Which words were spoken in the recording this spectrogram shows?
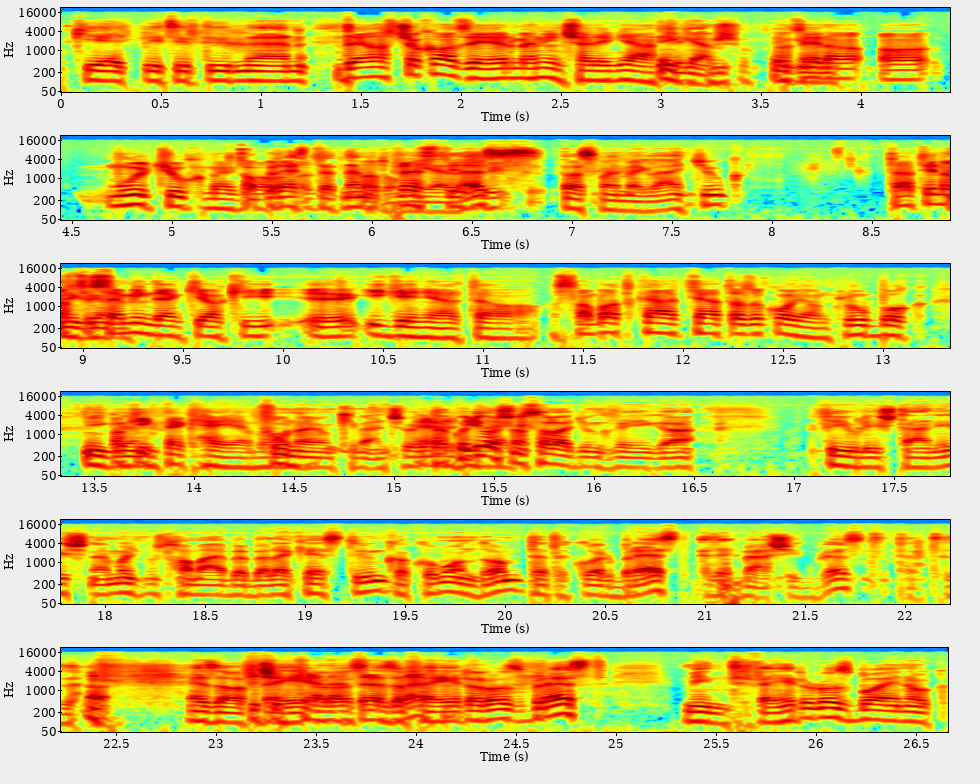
ki egy picit innen. De az csak azért, mert nincs elég játékosuk. Igen, azért igen. A, a múltjuk, meg A a, Brestet nem a tudom milyen lesz, azt majd meglátjuk. Tehát én azt Igen. hiszem mindenki, aki igényelte a, szabadkártyát, azok olyan klubok, Igen. akiknek helye van. Fú, nagyon kíváncsi vagyok. De akkor gyorsan szaladjunk végig a fiúlistán is, nem? Hogy most ha már ebbe belekezdtünk, akkor mondom, tehát akkor Brest, ez egy másik Brest, tehát ez a, ez a, Kicsit fehér, orosz, ez a fehér orosz Brest, mint fehér orosz bajnok,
